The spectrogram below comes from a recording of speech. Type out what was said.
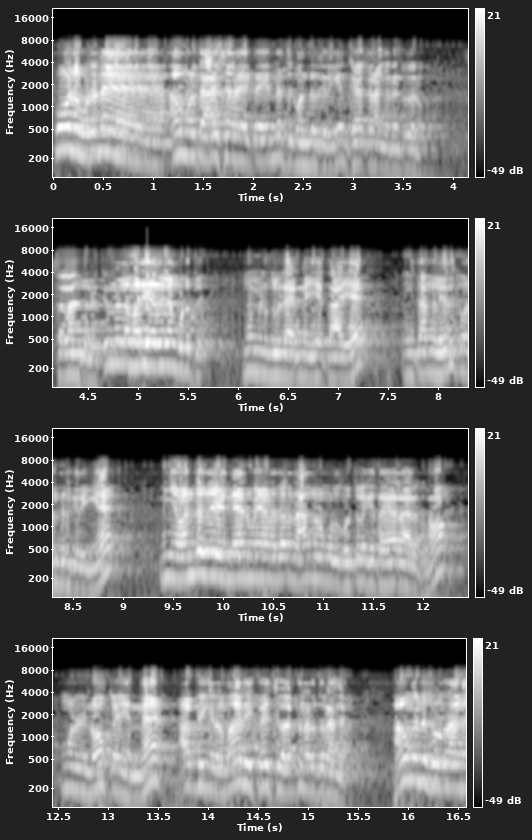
போன உடனே அவங்கள்ட்ட ஆயிஷா நாயிட்ட என்னத்துக்கு வந்திருக்கிறீங்கன்னு கேட்கறாங்க ரெண்டு பேரும். சலாம் சொல்லிட்டு நல்ல மரியாதையெல்லாம் கொடுத்து மூமின்களுடைய அன்னைய தாயே நீங்க தாங்கள் எதுக்கு வந்திருக்கிறீங்க? நீங்க வந்தது நேர்மையானதால் நாங்களும் உங்களுக்கு ஒத்துழைக்க தயாரா இருக்கிறோம் உங்களுடைய நோக்கம் என்ன? அப்படிங்கிற மாதிரி பேச்சுவார்த்தை நடத்துறாங்க. அவங்க என்ன சொல்றாங்க?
